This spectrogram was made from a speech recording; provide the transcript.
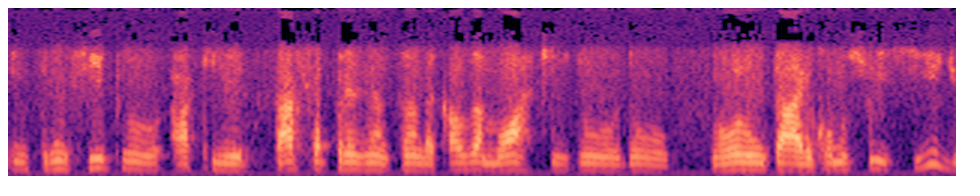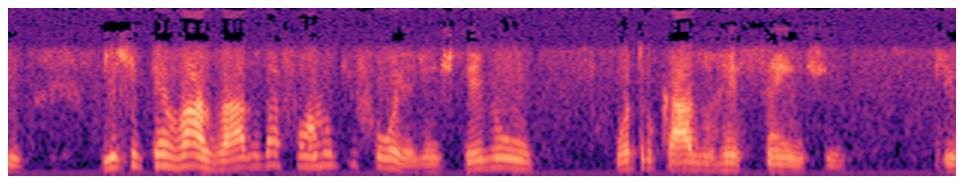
em princípio, a que está se apresentando, a causa mortes do, do voluntário como suicídio, isso ter vazado da forma que foi. A gente teve um outro caso recente, que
